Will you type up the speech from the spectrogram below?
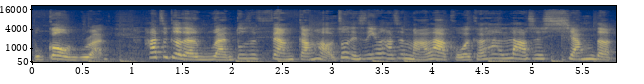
不够软。它这个的软度是非常刚好，重点是因为它是麻辣口味，可是它的辣是香的，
